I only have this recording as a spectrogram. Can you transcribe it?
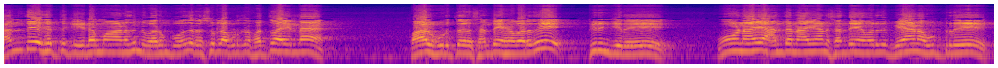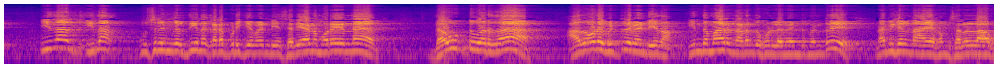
சந்தேகத்துக்கு இடமானதுன்னு வரும்போது ரசூல்லா கொடுக்குற ஃபத்வா என்ன? பால் கொடுத்த சந்தேகம் வருது பிரிஞ்சிரு. ஓ நாய அந்த நாயான சந்தேகம் வருது வேணா விட்டுரு இதான் இதான் முஸ்லிம்கள் தீனை கடைப்பிடிக்க வேண்டிய சரியான முறை என்ன? டவுட் வருதா? அதோட விட்டுற வேண்டியதான் இந்த மாதிரி நடந்து கொள்ள வேண்டும் என்று நபிகள் நாயகம் ஸல்லல்லாஹு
